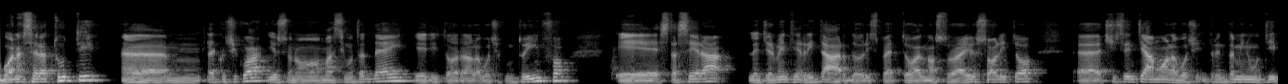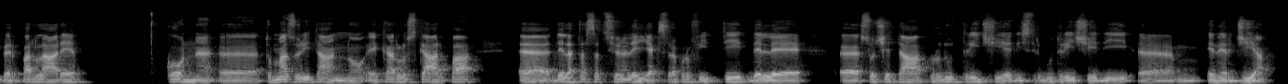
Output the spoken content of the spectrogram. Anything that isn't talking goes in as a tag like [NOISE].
Buonasera a tutti, um, eccoci qua, io sono Massimo Taddei, editor alla voce.info e stasera, leggermente in ritardo rispetto al nostro orario solito, eh, ci sentiamo alla voce in 30 minuti per parlare con eh, Tommaso Ritanno e Carlo Scarpa eh, della tassazione degli extra profitti delle eh, società produttrici e distributrici di ehm, energia.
